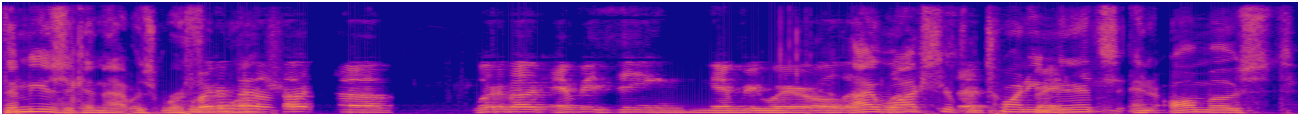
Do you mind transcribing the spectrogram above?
The music in that was worth What the watch. about uh, what about everything, everywhere, all at I once? watched it Is for that 20 great? minutes and almost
